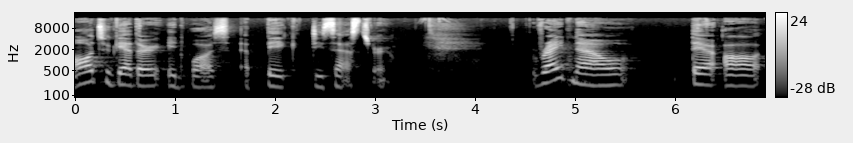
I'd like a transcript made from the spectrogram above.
altogether, it was a big disaster. Right now, there are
